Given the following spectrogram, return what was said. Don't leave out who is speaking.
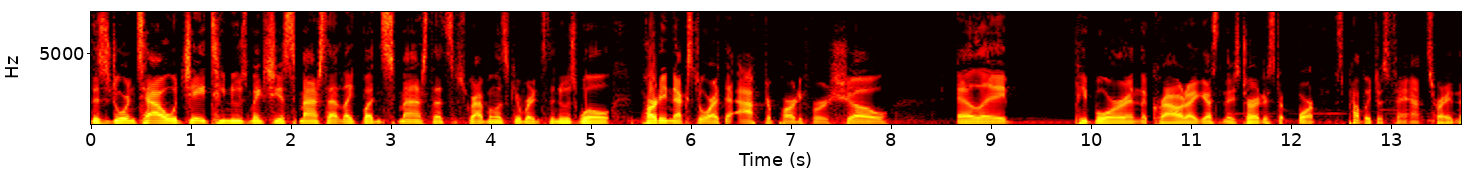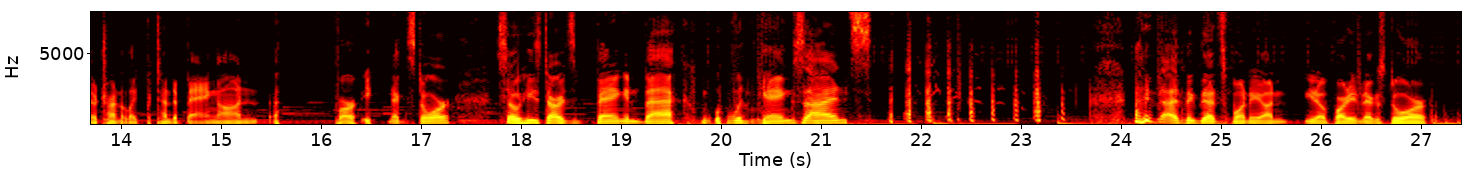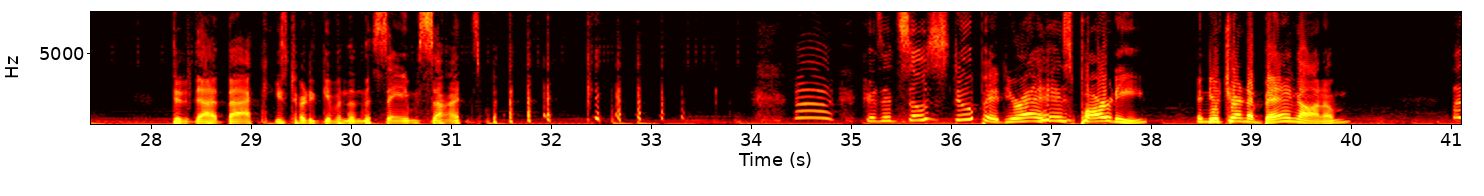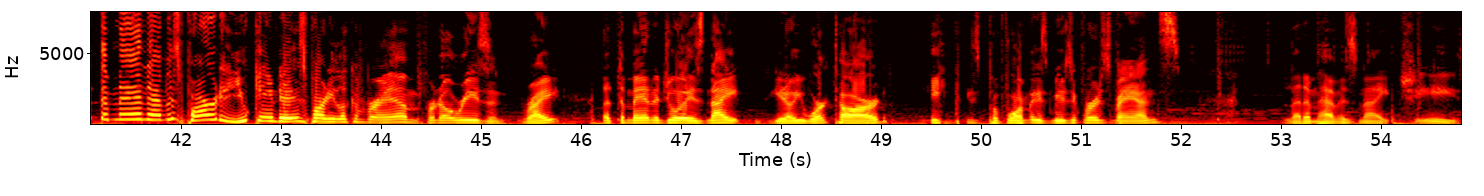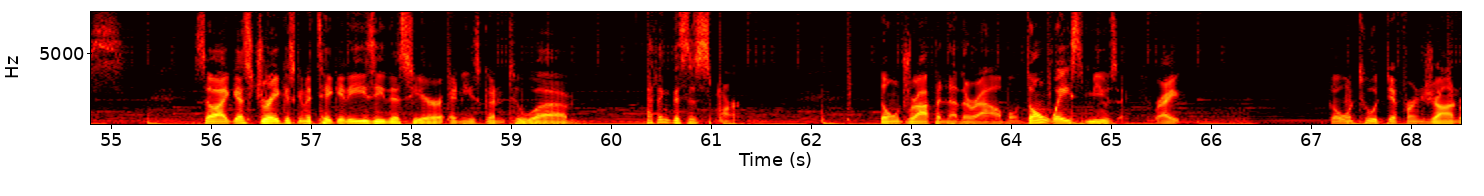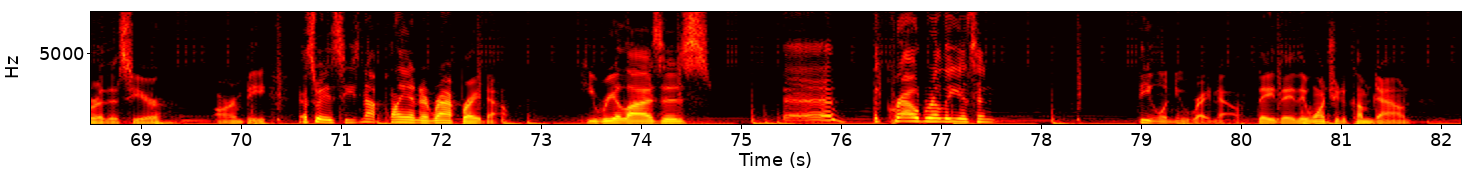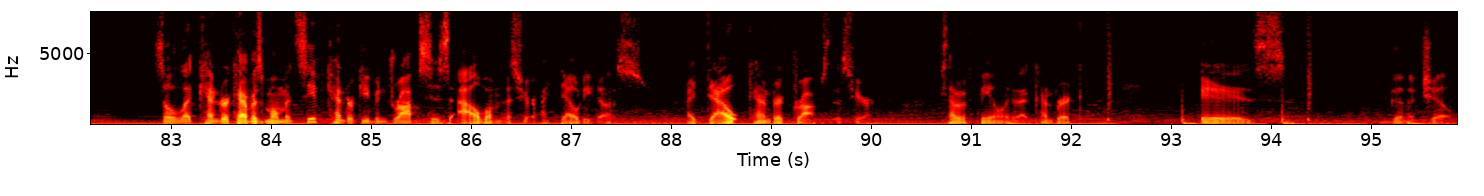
Speaker 1: This is Jordan Tower with JT News. Make sure you smash that like button, smash that subscribe, and let's get right into the news. We'll PartyNextDoor at the after party for a show. LA people are in the crowd, I guess, and they started to start, or it's probably just fans, right? And they're trying to like pretend to bang on party next door. So he starts banging back with gang signs. I, I think that's funny on, you know, PartyNextDoor did that back. He started giving them the same signs back. Because it's so stupid. You're at his party and you're trying to bang on him. Let the man have his party. You came to his party looking for him for no reason, right? Let the man enjoy his night. You know, he worked hard. He, he's performing his music for his fans. Let him have his night. Jeez. So I guess Drake is going to take it easy this year, and he's going to. Um, I think this is smart. Don't drop another album. Don't waste music, right? Go into a different genre this year, R&B. That's what he's not playing in rap right now. He realizes eh, the crowd really isn't feeling you right now. They they they want you to come down. So let Kendrick have his moment. See if Kendrick even drops his album this year. I doubt he does. I doubt Kendrick drops this year. I just have a feeling that Kendrick is gonna chill.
